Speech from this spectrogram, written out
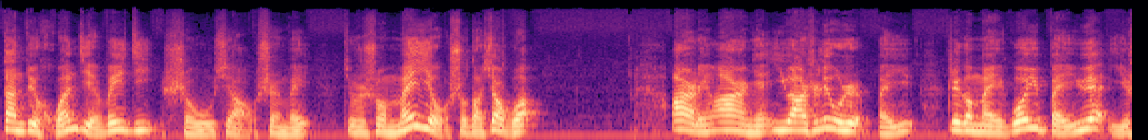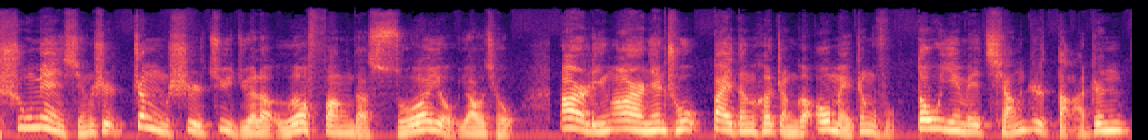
但对缓解危机收效甚微，就是说没有收到效果。二零二二年一月二十六日，北这个美国与北约以书面形式正式拒绝了俄方的所有要求。二零二二年初，拜登和整个欧美政府都因为强制打针。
